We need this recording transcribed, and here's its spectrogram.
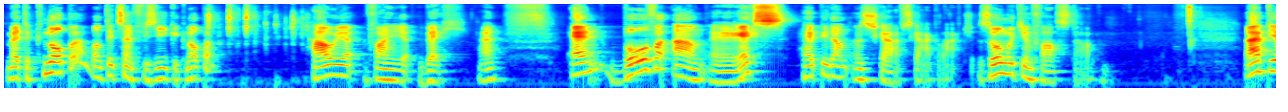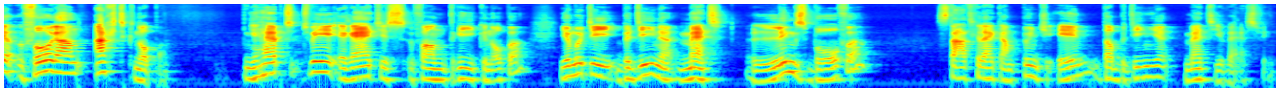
met de knoppen, want dit zijn fysieke knoppen, hou je van je weg. Hè. En bovenaan rechts heb je dan een schuifschakelaartje. Zo moet je hem vasthouden. Dan heb je vooraan acht knoppen. Je hebt twee rijtjes van drie knoppen. Je moet die bedienen met linksboven, staat gelijk aan puntje 1, dat bedien je met je wijsvinger.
